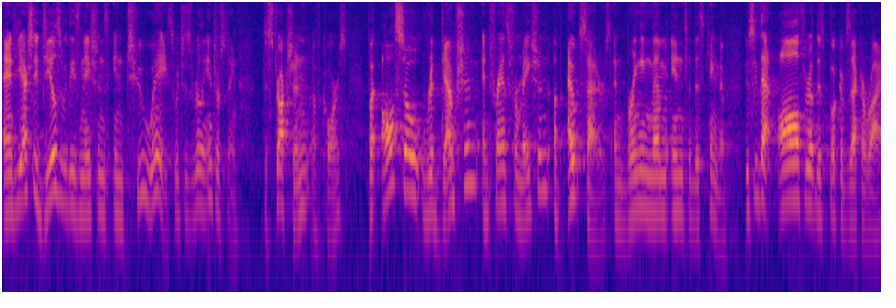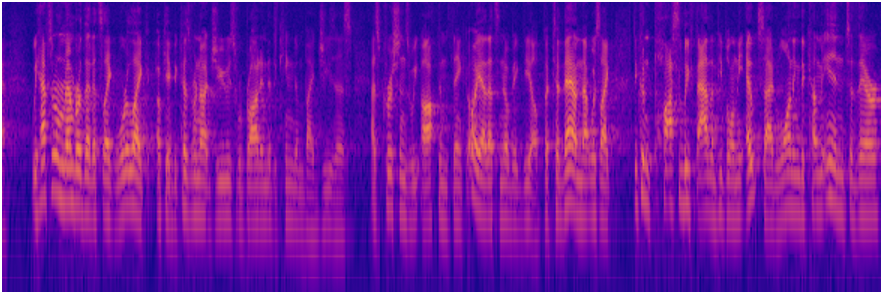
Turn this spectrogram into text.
and he actually deals with these nations in two ways, which is really interesting destruction, of course, but also redemption and transformation of outsiders and bringing them into this kingdom. You see that all throughout this book of Zechariah. We have to remember that it's like we're like, okay, because we're not Jews, we're brought into the kingdom by Jesus. As Christians, we often think, oh, yeah, that's no big deal. But to them, that was like, they couldn't possibly fathom people on the outside wanting to come into their,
